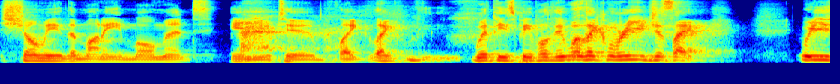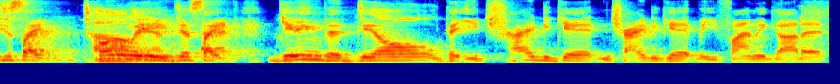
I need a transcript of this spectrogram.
show me the money moment in YouTube, like like with these people? Like, were you just like, were you just like totally man. just like getting the deal that you tried to get and tried to get, but you finally got it?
